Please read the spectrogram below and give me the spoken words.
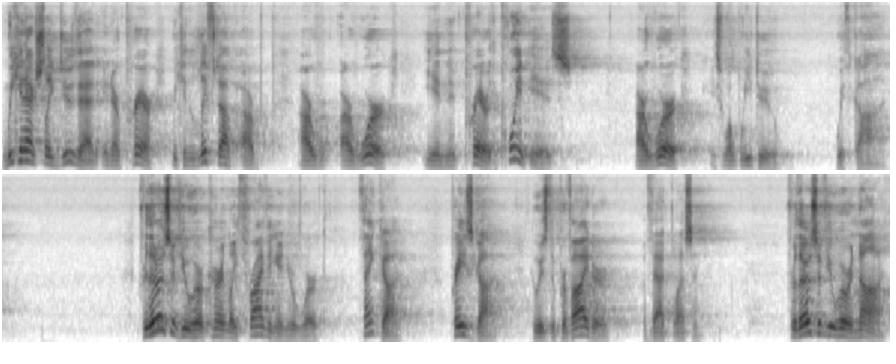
We can actually do that in our prayer. We can lift up our, our, our work in prayer. The point is, our work is what we do with God. For those of you who are currently thriving in your work, thank God, praise God, who is the provider of that blessing. For those of you who are not,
